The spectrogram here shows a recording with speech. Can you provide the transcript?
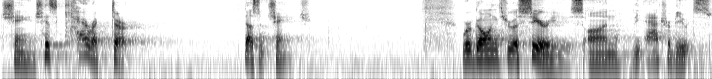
change. His character doesn't change. We're going through a series on the attributes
